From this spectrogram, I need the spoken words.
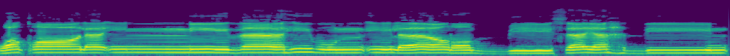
وَقَالَ إِنِّي ذَاهِبٌ إِلَىٰ رَبِّي سَيَهْدِينِ.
